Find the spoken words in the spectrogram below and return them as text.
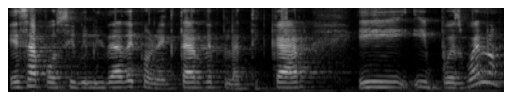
esa posibilidad de conectar, de platicar y, pues bueno,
